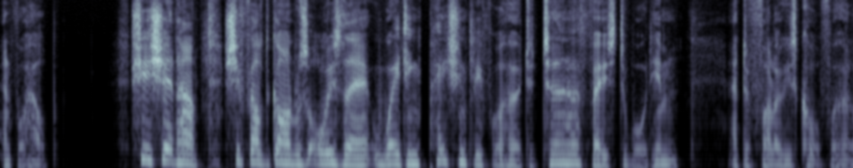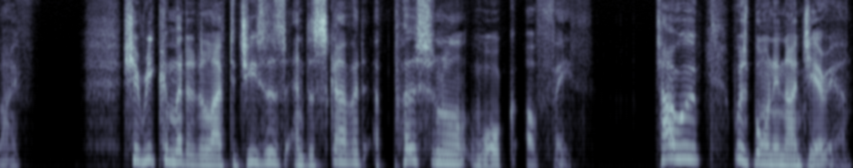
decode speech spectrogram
and for help. She shared how she felt God was always there, waiting patiently for her to turn her face toward Him and to follow His call for her life. She recommitted her life to Jesus and discovered a personal walk of faith. Taiwo was born in Nigeria,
